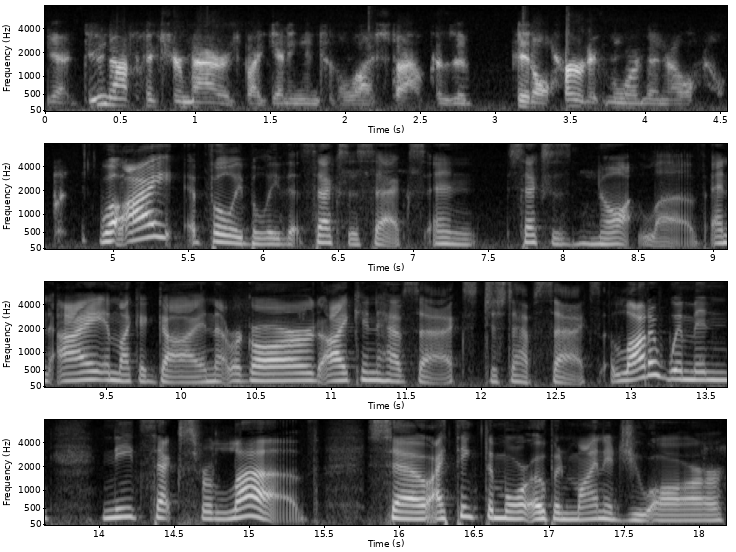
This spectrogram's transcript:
yeah, do not fix your marriage by getting into the lifestyle because it, it'll hurt it more than it'll help it. Well, I fully believe that sex is sex and sex is not love. And I am like a guy in that regard. I can have sex just to have sex. A lot of women need sex for love. So I think the more open minded you are,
